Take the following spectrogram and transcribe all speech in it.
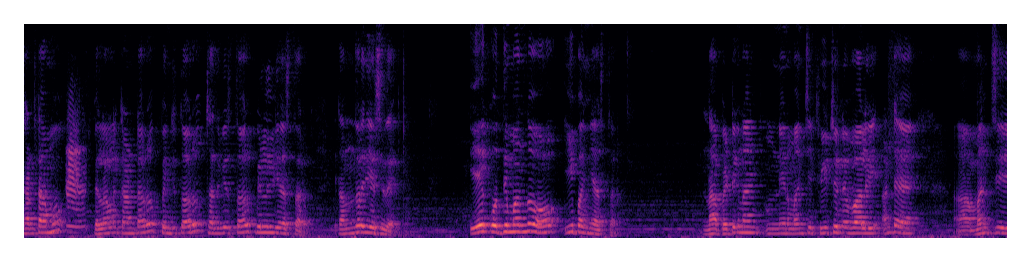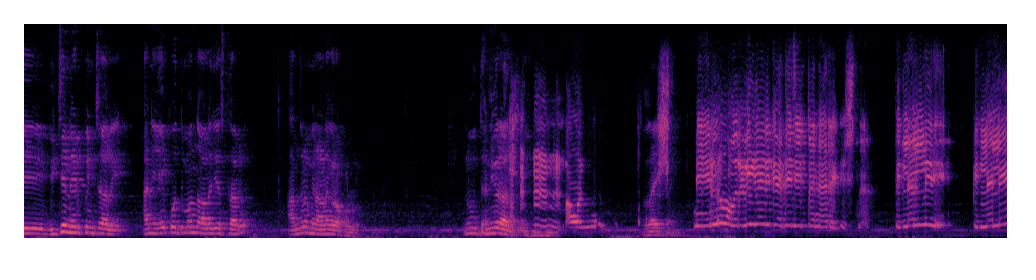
కంటాము పిల్లల్ని కంటారు పెంచుతారు చదివిస్తారు పెళ్ళిళ్ళు చేస్తారు. ఇది అందరూ చేసేదే. ఏ కొద్ది మందో ఈ పని చేస్తారు. నా నా నేను మంచి ఫ్యూచర్ని ఇవ్వాలి అంటే మంచి విద్య నేర్పించాలి అని ఏ కొద్ది మంది ఆలోచిస్తారు. అందులో మీ నాన్నగారు ఒకళ్ళు. నువ్వు ధన్యురాలు. రైట్ నేను మురళి గారికి అదే చెప్పాను హరే కృష్ణ. పిల్లల్ని పిల్లలే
